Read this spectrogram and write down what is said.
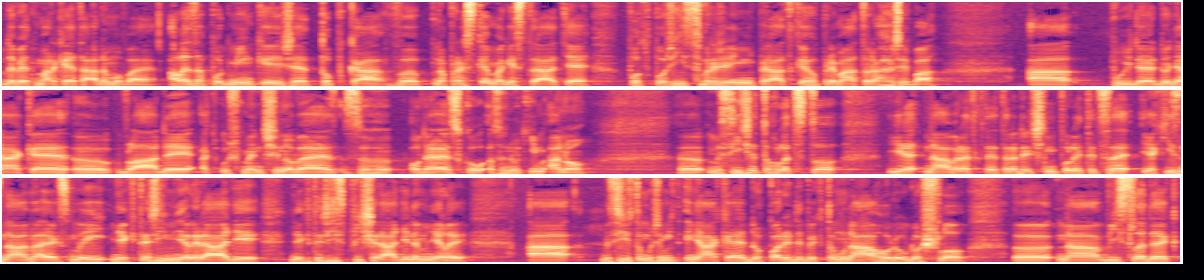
09 Markéta Adamové, ale za podmínky, že Topka v, na pražském magistrátě podpoří svržení pirátského primátora Hřiba, a půjde do nějaké eh, vlády, ať už menšinové s ODS a s hnutím ANO. Eh, myslíš, že tohle je návrat k té tradiční politice, jaký známe a jak jsme ji někteří měli rádi, někteří spíše rádi neměli? A myslíš, že to může mít i nějaké dopady, kdyby k tomu náhodou došlo eh, na výsledek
